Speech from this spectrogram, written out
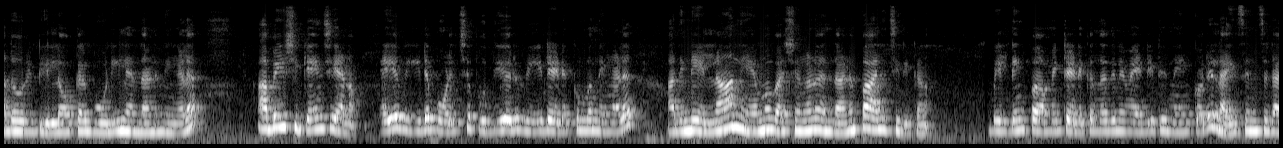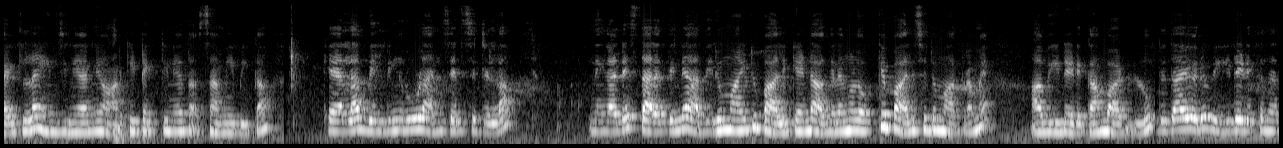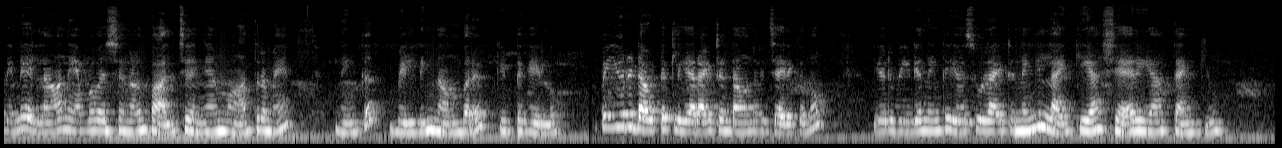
അതോറിറ്റി ലോക്കൽ ബോഡിയിൽ എന്താണ് നിങ്ങൾ അപേക്ഷിക്കുകയും ചെയ്യണം. പഴയ വീട് പൊളിച്ച് പുതിയൊരു വീട് എടുക്കുമ്പോൾ നിങ്ങൾ അതിന്റെ എല്ലാ നിയമവശങ്ങളും എന്താണ് പാലിച്ചിരിക്കണം. ബിൽഡിംഗ് പെർമിറ്റ് എടുക്കുന്നതിന് വേണ്ടിയിട്ട് നിങ്ങൾക്ക് ഒരു ലൈസൻസ്ഡ് ആയിട്ടുള്ള എഞ്ചിനീയറിനെയോ ആർക്കിടെക്റ്റിനെയോ സമീപിക്കാം. കേരള ബിൽഡിംഗ് റൂൾ അനുസരിച്ചിട്ടുള്ള നിങ്ങളുടെ സ്ഥലത്തിന്റെ അതിരുമായിട്ട് പാലിക്കേണ്ട അകലങ്ങളൊക്കെ പാലിച്ചിട്ട് മാത്രമേ ആ വീട് എടുക്കാൻ പാടുള്ളൂ. പുതുതായി ഒരു വീട് എടുക്കുന്നതിന്റെ എല്ലാ നിയമവശങ്ങളും പാലിച്ചു കഴിഞ്ഞാൽ മാത്രമേ നിങ്ങൾക്ക് ബിൽഡിംഗ് നമ്പർ കിട്ടുകയുള്ളൂ. അപ്പോൾ ഈ ഒരു ഡൗട്ട് ക്ലിയർ ആയിട്ടുണ്ടാവുമെന്ന് വിചാരിക്കുന്നു. ഈ ഒരു വീഡിയോ നിങ്ങൾക്ക് യൂസ്ഫുൾ ആയിട്ടുണ്ടെങ്കിൽ ലൈക്ക് ചെയ്യുക ഷെയർ ചെയ്യുക. താങ്ക്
